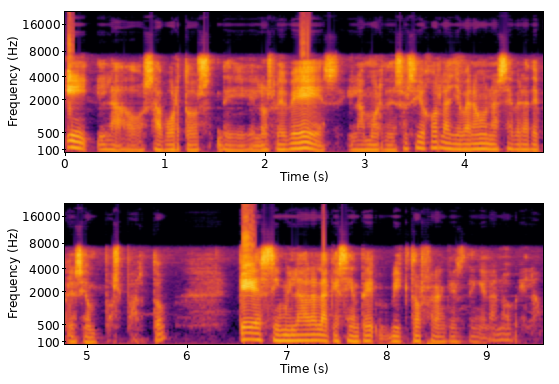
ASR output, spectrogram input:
y los abortos de los bebés y la muerte de sus hijos la llevaron a una severa depresión posparto, que es similar a la que siente Víctor Frankenstein en la novela.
